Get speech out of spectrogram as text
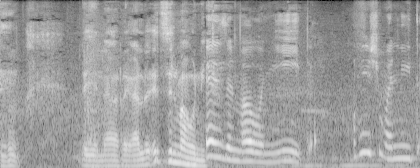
le llenaba regalos. Este es el más bonito. Es el más bonito. Es bonito.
